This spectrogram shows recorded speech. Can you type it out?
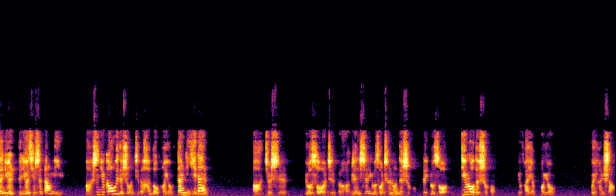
根据，尤其是当你啊身居高位的时候，你觉得很多朋友，但是你一旦啊就是有所这个人生有所沉沦的时候，对，有所低落的时候，你发现朋友。会很少。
